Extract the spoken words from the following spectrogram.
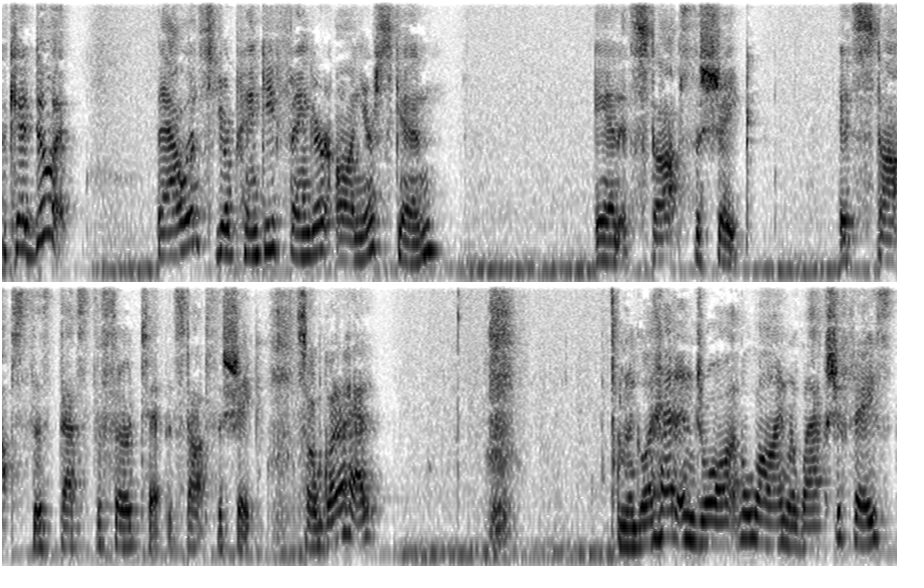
I can't do it." Balance your pinky finger on your skin and it stops the shake. It stops the, that's the third tip. It stops the shake. So I'm going ahead. I'm going to go ahead and draw the line. Relax your face.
